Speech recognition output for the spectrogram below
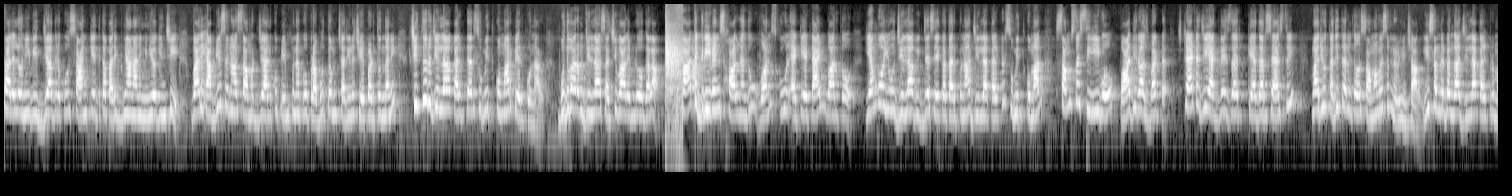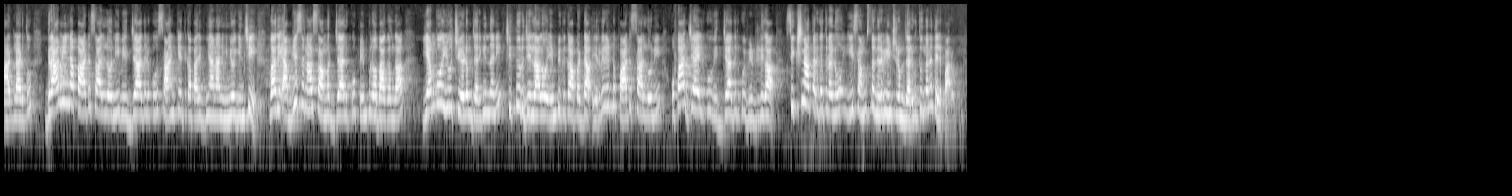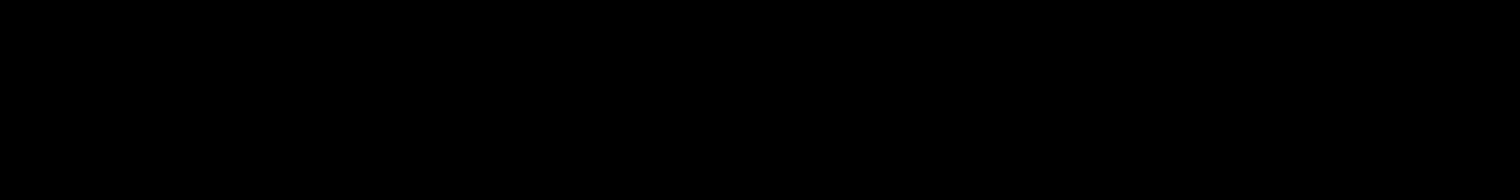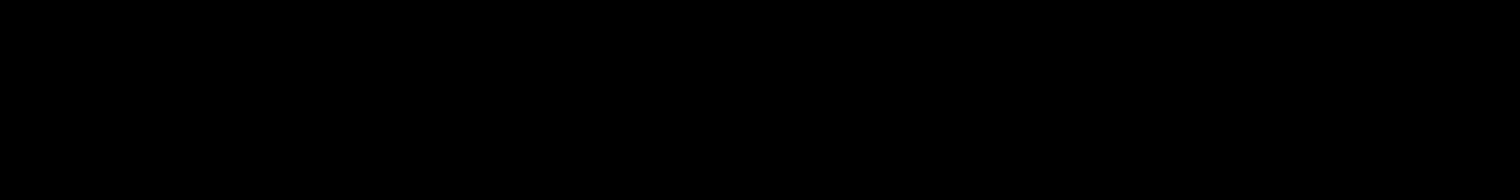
పాఠశాలలోని విద్యార్థులకు సాంకేతిక పరిజ్ఞానాన్ని వినియోగించి వారి అభ్యసన సామర్థ్యాలకు పెంపునకు ప్రభుత్వం చర్యలు చేపడుతుందని చిత్తూరు జిల్లా కలెక్టర్ సుమిత్ కుమార్ పేర్కొన్నారు. బుధవారం జిల్లా సచివాలయంలో గల పాత గ్రీవెన్స్ హాల్ నందు one school at a time వారితో ఎంఓయు జిల్లా విద్యాశాఖ తరపున జిల్లా కలెక్టర్ సుమిత్ కుమార్ సంస్థ CEO Vadiraj Bhat strategy adviser Kedar Shastri మరియు తదితరులతో సమావేశం నిర్వహించారు. ఈ సందర్భంగా జిల్లా కలెక్టర్ మాట్లాడుతూ గ్రామీణ పాఠశాలలోని విద్యార్థులకు సాంకేతిక పరిజ్ఞానాన్ని వినియోగించి వారి అభ్యసన సామర్థ్యాలకు పెంపులో భాగంగా ఎంఓయూ చేయడం జరిగిందని చిత్తూరు జిల్లాలో ఎంపిక కాబడ్డ ఇరవై రెండు పాఠశాలలోని ఉపాధ్యాయులకు విద్యార్థులకు విడిగా శిక్షణా తరగతులను ఈ సంస్థ నిర్వహించడం జరుగుతుందని తెలిపారు.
